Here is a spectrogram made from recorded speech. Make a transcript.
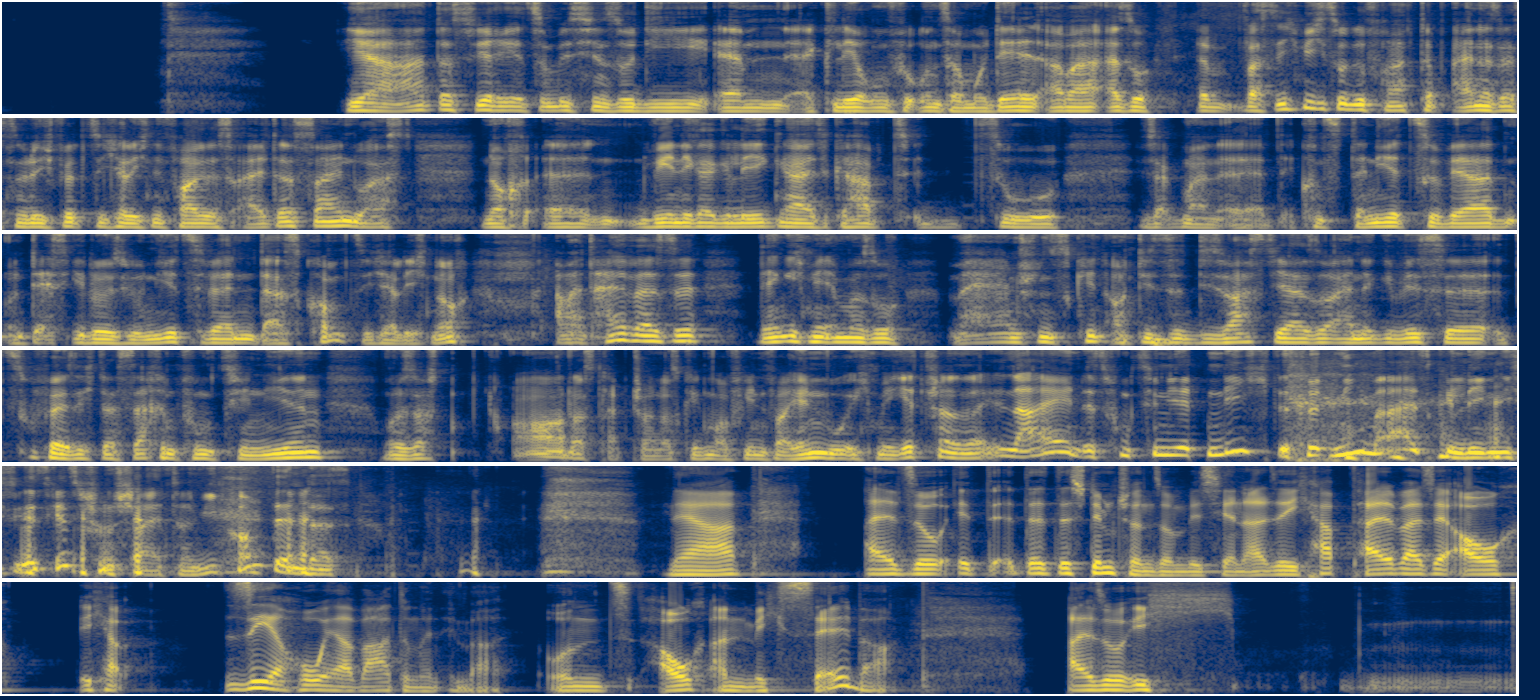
Ja, das wäre jetzt so ein bisschen so die ähm, Erklärung für unser Modell. Aber also, äh, was ich mich so gefragt habe, einerseits natürlich wird sicherlich eine Frage des Alters sein. Du hast noch äh, weniger Gelegenheit gehabt, zu, wie sagt man, äh, konsterniert zu werden und desillusioniert zu werden. Das kommt sicherlich noch. Aber teilweise denke ich mir immer so, Menschenskind, auch diese, du hast ja so eine gewisse Zuversicht, dass Sachen funktionieren. Und du sagst, oh, das klappt schon, das kriegen wir auf jeden Fall hin, wo ich mir jetzt schon sage, nein, es funktioniert nicht, es wird niemals gelingen, ich sehe es jetzt schon scheitern. Wie kommt denn das? Ja, also das stimmt schon so ein bisschen. Also ich habe teilweise auch, ich habe sehr hohe Erwartungen immer und auch an mich selber. Also ich,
